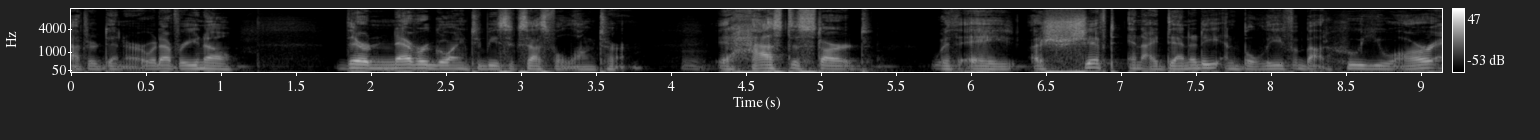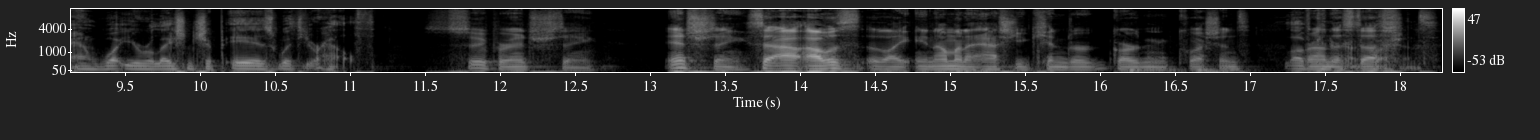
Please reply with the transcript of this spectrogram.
after dinner or whatever, you know, they're never going to be successful long term. Hmm. It has to start with a, a shift in identity and belief about who you are and what your relationship is with your health. Super interesting. Interesting. So I, I was like, and I'm going to ask you kindergarten questions Love around this stuff questions.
